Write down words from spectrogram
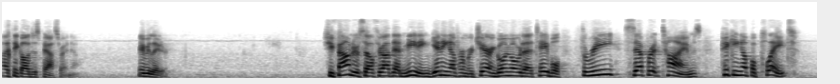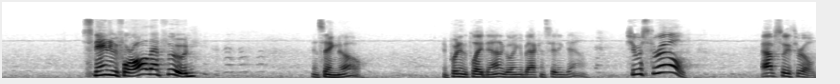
I think I'll just pass right now. Maybe later." She found herself throughout that meeting getting up from her chair and going over to that table three separate times, picking up a plate, standing before all that food, and saying no. And putting the plate down and going back and sitting down. She was thrilled. Absolutely thrilled.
